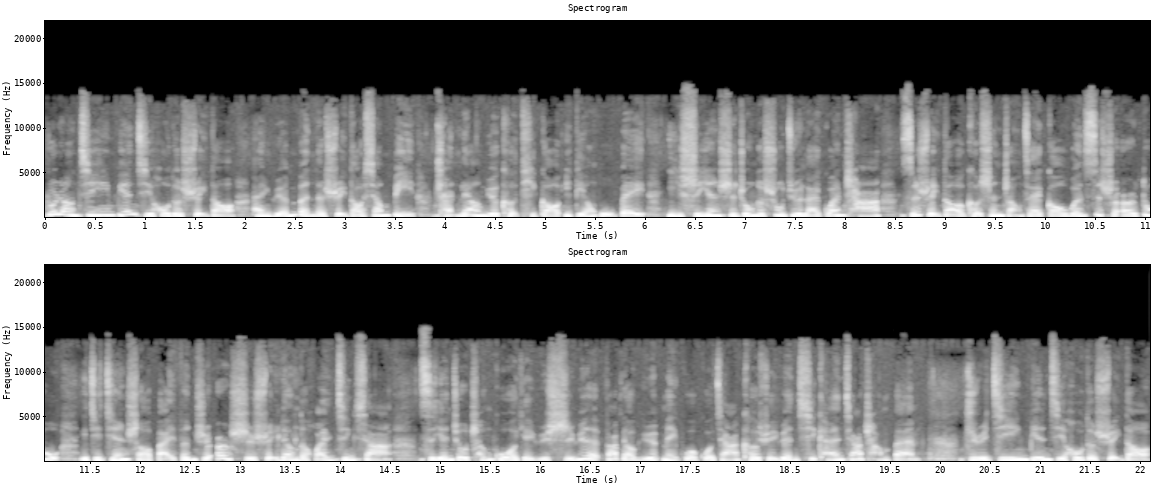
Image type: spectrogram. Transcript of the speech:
若让基因编辑后的水稻和原本的水稻相比，产量约可提高一点五倍。以实验室中的数据来观察，此水稻可生长在高温四十二度以及减少百分之二十水量的环境下。此研究成果也于十月发表于美国国家科学院期刊加长版。至于基因编辑后的水稻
